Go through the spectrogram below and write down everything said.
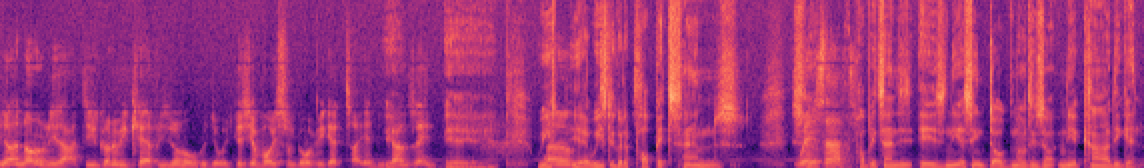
Yeah, and not only that, you've got to be careful you don't overdo it because your voice will go if you get tired. You yeah, can't sing. yeah, yeah, yeah. We used, Um, yeah we used to go to Poppit Sands. Where's that? Poppit Sands is, is near St Dogmaels. It's on- near Cardigan.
